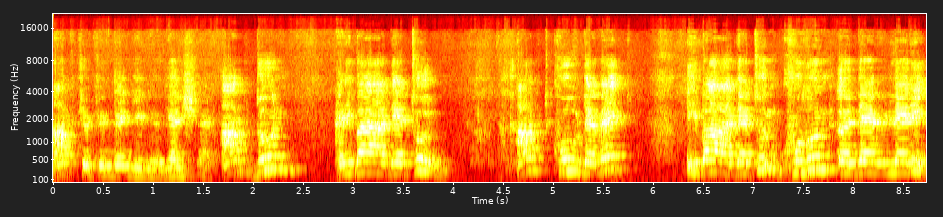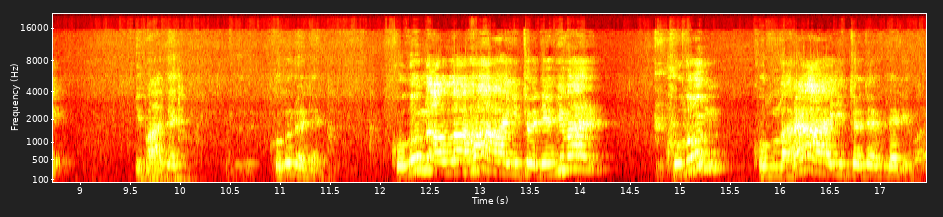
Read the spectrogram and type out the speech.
ab kökünden geliyor gençler. Abdun ibadetun. Abd kul demek. İbadetun kulun ödevleri. İbadet kulun ödevi. Kulun Allah'a ait ödevi var. Kulun kullara ait ödevleri var.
